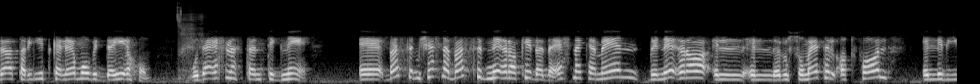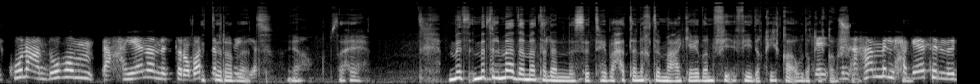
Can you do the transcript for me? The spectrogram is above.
ده طريقة كلامه بتضايقهم وده إحنا استنتجناه. آه بس مش إحنا بس بنقرأ كده ده إحنا كمان بنقرأ الرسومات الأطفال اللي بيكون عندهم أحيانا اضطرابات اضطرابات. يا صحيح. مثل مثل ماذا مثلا ست هبة؟ حتى نختم معك أيضا في في دقيقة أو دقيقة يعني من أهم الحاجات اللي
